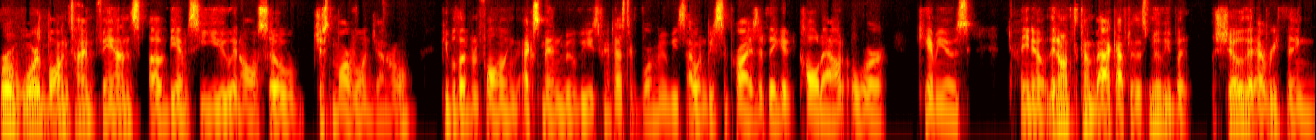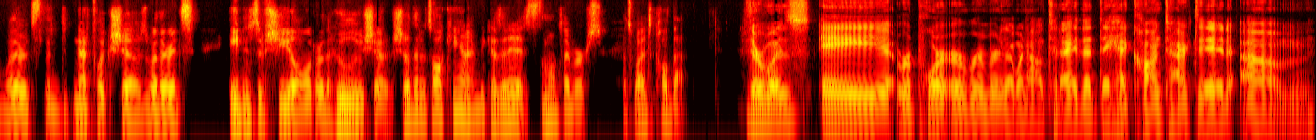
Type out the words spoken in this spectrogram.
reward longtime fans of the MCU and also just Marvel in general. People that have been following the X-Men movies, Fantastic Four movies. I wouldn't be surprised if they get called out or cameos. You know, they don't have to come back after this movie, but show that everything, whether it's the Netflix shows, whether it's Agents of Shield or the Hulu show. show that it's all canon because it is the multiverse. That's why it's called that. There was a report or rumor that went out today that they had contacted um,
